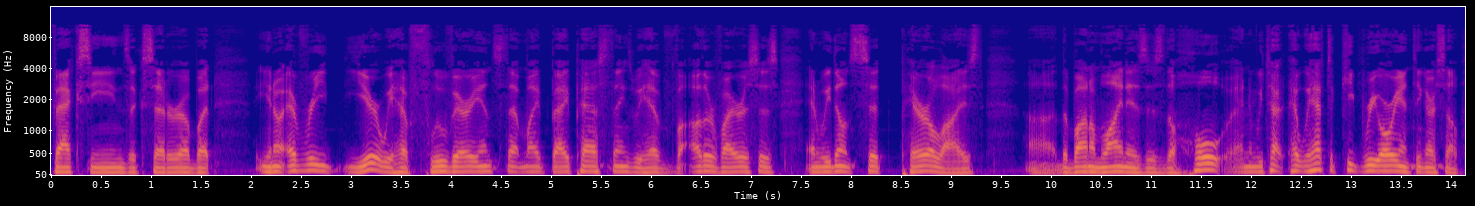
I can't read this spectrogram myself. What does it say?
vaccines, et cetera. But you know, every year we have flu variants that might bypass things. We have other viruses, and we don't sit paralyzed uh, the bottom line is is the whole, and we ta- we have to keep reorienting ourselves.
